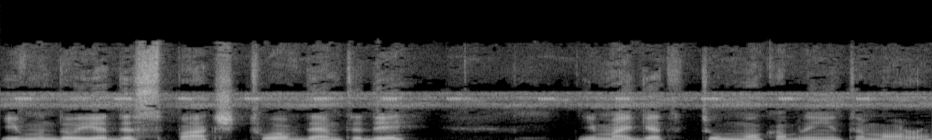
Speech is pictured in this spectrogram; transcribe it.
even though you dispatch two of them today you might get two more coming in tomorrow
